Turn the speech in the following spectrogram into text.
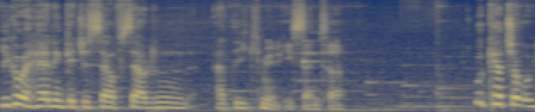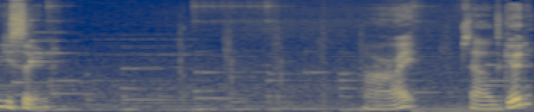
You go ahead and get yourself settled in at the community centre. We'll catch up with you soon. Alright, sounds good.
